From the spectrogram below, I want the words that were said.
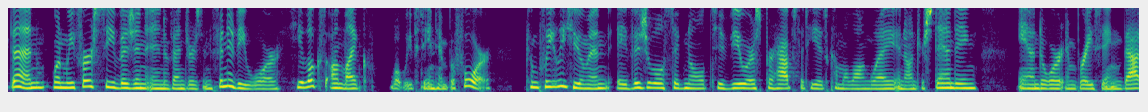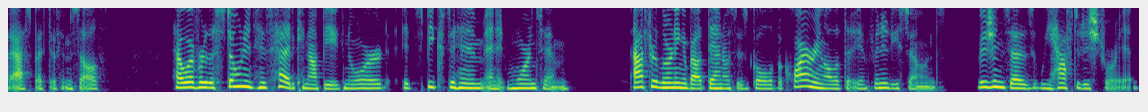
Then, when we first see Vision in Avengers Infinity War, he looks unlike what we've seen him before. Completely human, a visual signal to viewers perhaps that he has come a long way in understanding and or embracing that aspect of himself. However, the stone in his head cannot be ignored. It speaks to him and it warns him. After learning about Thanos' goal of acquiring all of the Infinity Stones, Vision says, We have to destroy it.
